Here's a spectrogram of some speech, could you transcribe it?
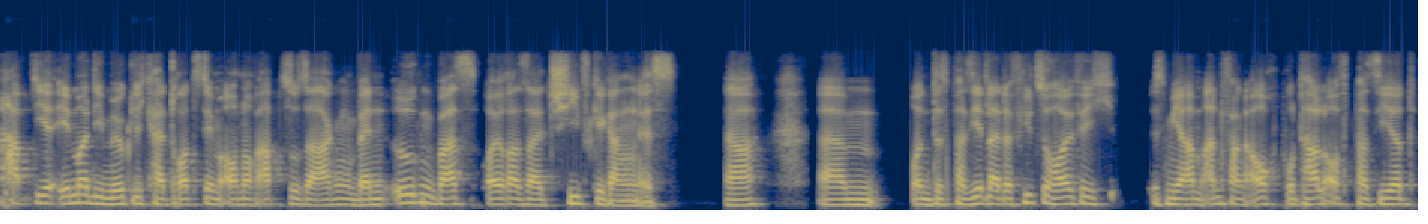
habt ihr immer die Möglichkeit, trotzdem auch noch abzusagen, wenn irgendwas eurerseits schiefgegangen ist. Ja, ähm, und das passiert leider viel zu häufig, ist mir am Anfang auch brutal oft passiert.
